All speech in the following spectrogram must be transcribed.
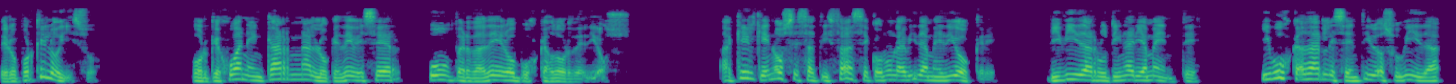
¿Pero por qué lo hizo? Porque Juan encarna lo que debe ser un verdadero buscador de Dios. Aquel que no se satisface con una vida mediocre, vivida rutinariamente, y busca darle sentido a su vida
